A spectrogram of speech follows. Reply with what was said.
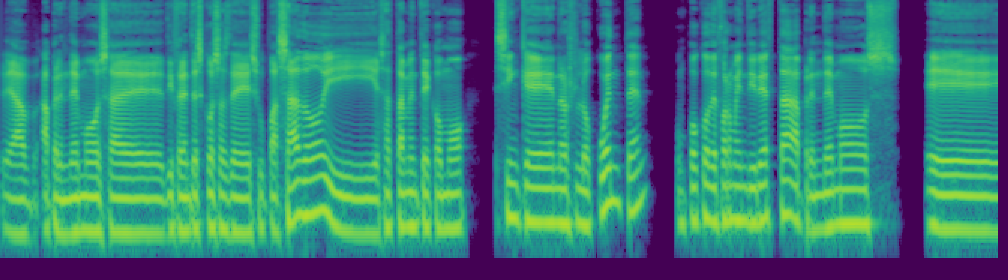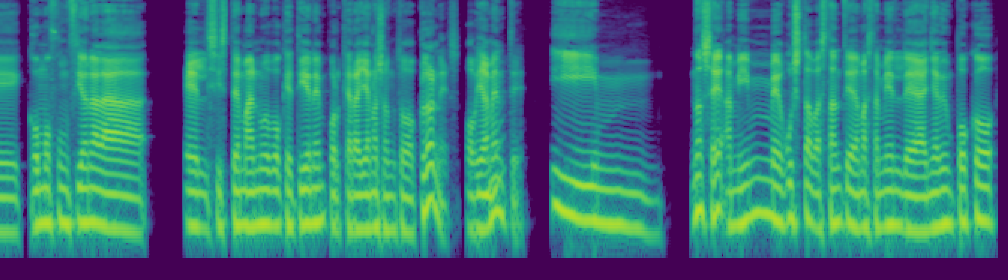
eh, aprendemos eh, diferentes cosas de su pasado y exactamente como sin que nos lo cuenten un poco de forma indirecta aprendemos eh, cómo funciona la- el sistema nuevo que tienen porque ahora ya no son todo clones obviamente. Y mm, no sé, a mí me gusta bastante y además también le añade un poco,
